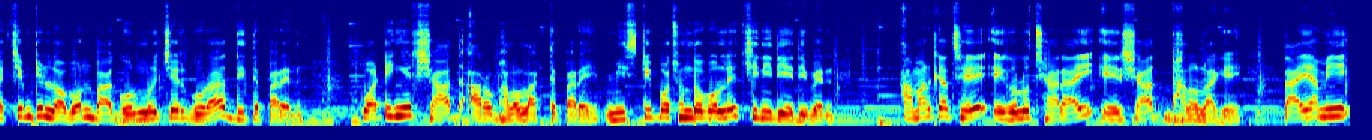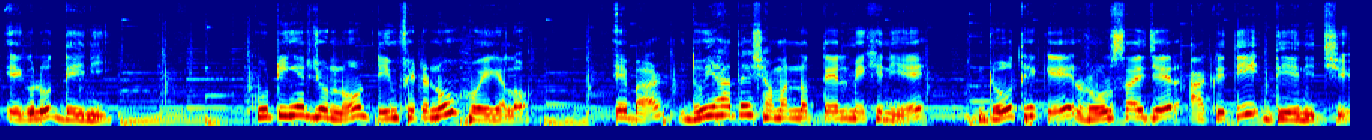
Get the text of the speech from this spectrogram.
এক চিমটি লবণ বা গোলমরিচের গুঁড়া দিতে পারেন। কোয়াটিংয়ের স্বাদ আরও ভালো লাগতে পারে। মিষ্টি পছন্দ করলে চিনি দিয়ে দিবেন। আমার কাছে এগুলো ছাড়াই এর স্বাদ ভালো লাগে, তাই আমি এগুলো দেইনি। কুটিংয়ের জন্য ডিম ফেটানো হয়ে গেল। এবার দুই হাতে সামান্য তেল মেখে নিয়ে ডো থেকে রোল সাইজের আকৃতি দিয়ে নিচ্ছি।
